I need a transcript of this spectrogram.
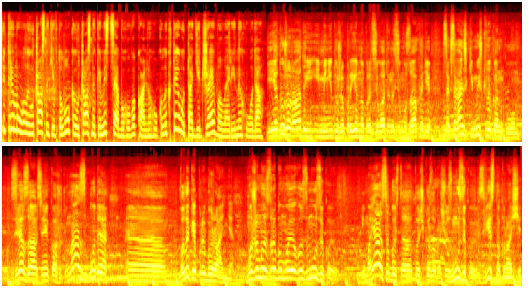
Підтримували учасників толоки учасники місцевого вокального колективу та діджей Валерій Негода. І я дуже радий, і мені дуже приємно працювати на цьому заході. Саксаганський міськвиконком зв'язався і кажуть, у нас буде е, велике прибирання. Може, ми зробимо його з музикою. І моя особиста точка зору, що з музикою, звісно, краще.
